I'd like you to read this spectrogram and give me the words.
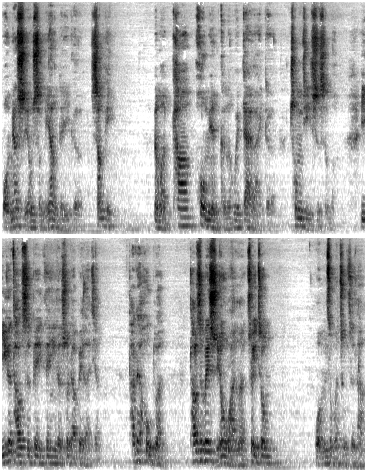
我们要使用什么样的一个商品，那么它后面可能会带来的冲击是什么？以一个陶瓷杯跟一个塑胶杯来讲，它在后端，陶瓷杯使用完了，最终我们怎么处置它？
